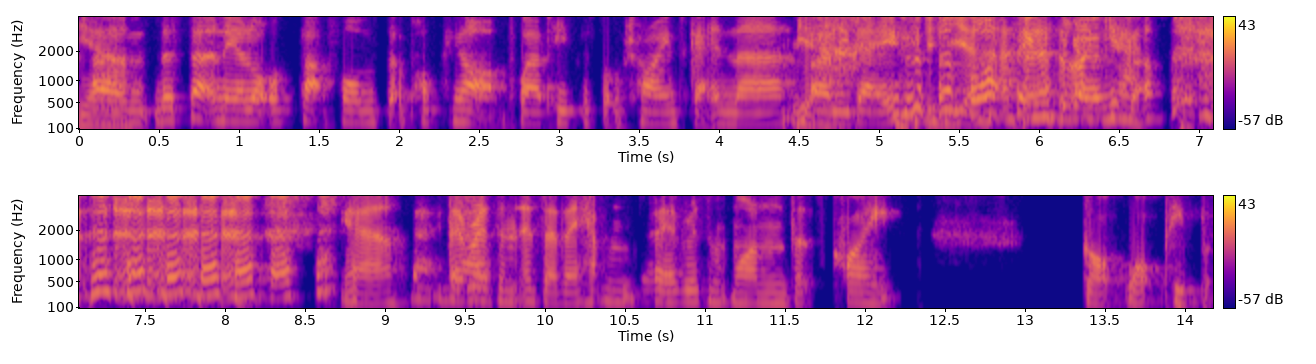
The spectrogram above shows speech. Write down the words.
Yeah. Um, there's certainly a lot of platforms that are popping up where people are sort of trying to get in there yeah. early days. yeah. yeah. There yeah. not is there? They haven't, there isn't one that's quite got what people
